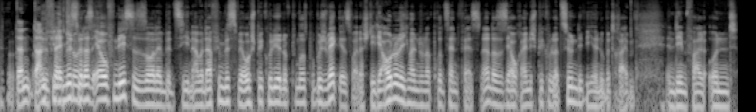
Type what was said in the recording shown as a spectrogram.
dann, dann also vielleicht vielleicht müssen schon. wir das eher auf nächste Saison dann beziehen, aber dafür müssen wir auch spekulieren, ob Thomas Pupisch weg ist, weil das steht ja auch noch nicht 100% fest. Ne? Das ist ja auch reine Spekulation, die wir hier nur betreiben, in dem Fall. Und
